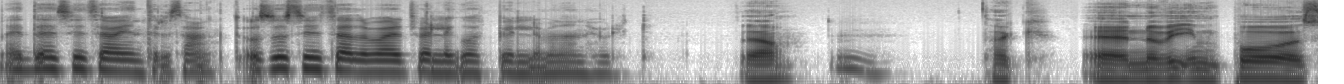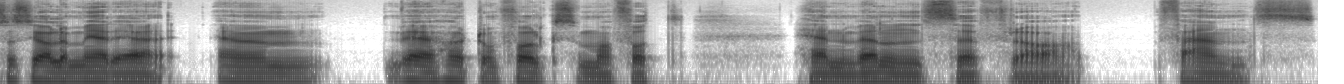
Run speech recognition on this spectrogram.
Nei, det syns jeg var interessant. Og så syns jeg det var et veldig godt bilde med den hulk. Ja. Mm. Takk. Eh, når vi er inne på sosiale medier, um, vi har hørt om folk som har fått henvendelse fra fans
